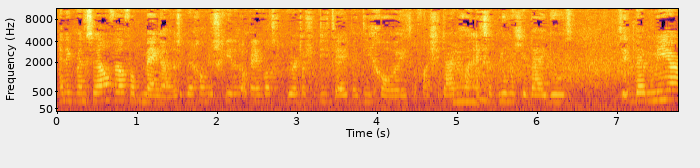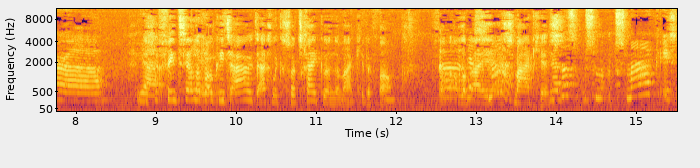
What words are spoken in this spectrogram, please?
En ik ben zelf wel van het mengen. Dus ik ben gewoon nieuwsgierig, oké, wat gebeurt als je die thee bij die gooit? Of als je daar nog Mm. een extra bloemetje bij doet. Dus ik ben meer... eh, ja, dus je vindt zelf nee. ook iets uit, eigenlijk een soort scheikunde maak je ervan. Van Eh, allebei eh, smaakjes. Ja, dat sma- smaak is,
